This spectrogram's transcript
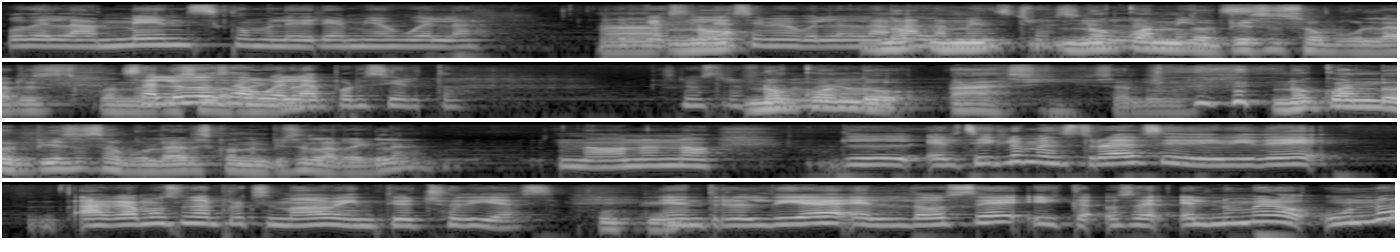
o de la mens, como le diría mi abuela. Porque Ah, así no, le decía mi abuela a la, no, a la menstruación. No cuando mens. empiezas a ovular es cuando Saludos, empieza la abuela, regla. por cierto. Es nuestra No uno. cuando... Ah, sí, saludos. no cuando empiezas a ovular es cuando empieza la regla. No, no, no. El ciclo menstrual se divide, hagamos un aproximado de 28 días. Entre el día el 12 y... O sea, el número 1,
